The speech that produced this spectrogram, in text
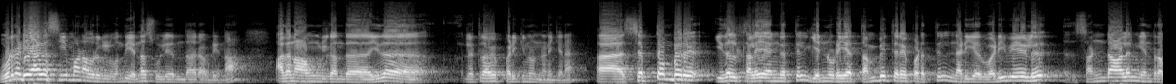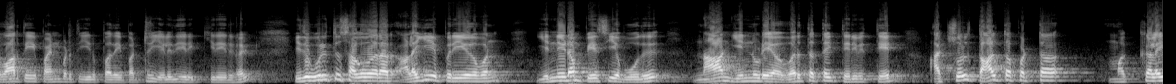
உடனடியாக சீமான் அவர்கள் வந்து என்ன சொல்லியிருந்தார் அப்படின்னா அதை நான் உங்களுக்கு அந்த இதை லெட்டராகவே படிக்கணும்னு நினைக்கிறேன். செப்டம்பர் இதழ் தலையங்கத்தில் என்னுடைய தம்பி திரைப்படத்தில் நடிகர் வடிவேலு சண்டாளன் என்ற வார்த்தையை பயன்படுத்தி இருப்பதை பற்றி எழுதியிருக்கிறீர்கள். இது குறித்து சகோதரர் அழகிய பெரியவன் என்னிடம் பேசியபோது நான் என்னுடைய வருத்தத்தை தெரிவித்தேன். அச்சொல் தாழ்த்தப்பட்ட மக்களை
